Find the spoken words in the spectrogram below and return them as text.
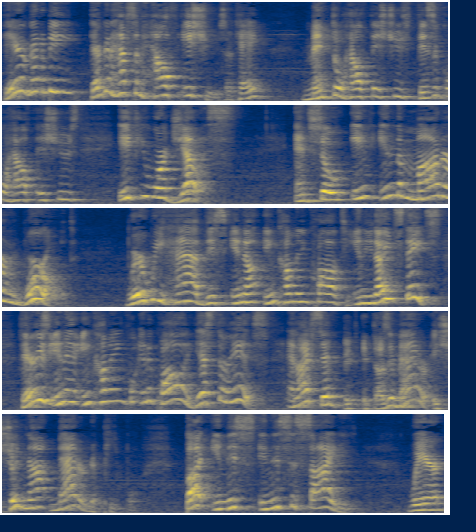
they're going to be they're going to have some health issues, okay? Mental health issues, physical health issues if you are jealous. And so in in the modern world, where we have this income inequality. In the United States, there is income inequality. Yes, there is. And I've said it, it doesn't matter. It should not matter to people. But in this in this society, where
